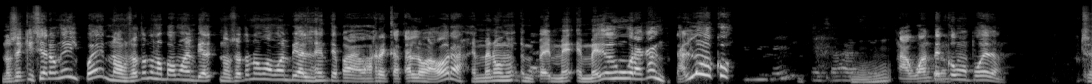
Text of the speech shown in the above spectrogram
No se quisieron ir, pues nosotros no nos vamos a enviar, nosotros no vamos a enviar gente para rescatarlos ahora, en menos en, en me- en medio de un huracán. ¿Están locos? Aguanten como puedan. Sí.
